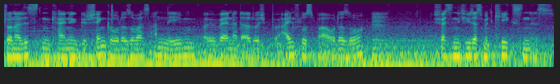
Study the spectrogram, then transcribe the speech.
Journalisten keine Geschenke oder sowas annehmen, weil wir werden ja dadurch beeinflussbar oder so. Mhm. Ich weiß nicht, wie das mit Keksen ist.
